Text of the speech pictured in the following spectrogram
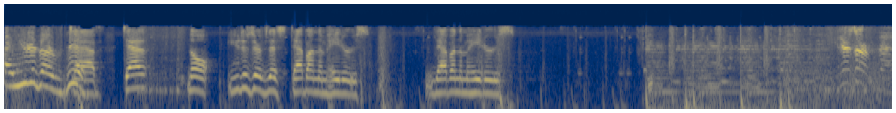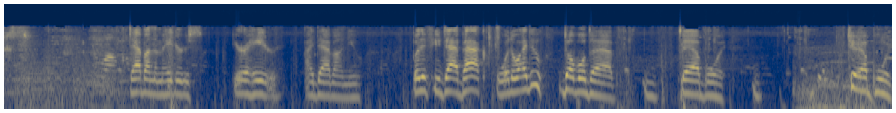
Hey, you deserve this. dab, dab, no, you deserve this. Dab on them haters. Dab on them haters. You deserve this. You're. Dab on them haters. You're a hater. I dab on you. But if you dab back, what do I do? Double dab. Dab boy. Dab boy.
